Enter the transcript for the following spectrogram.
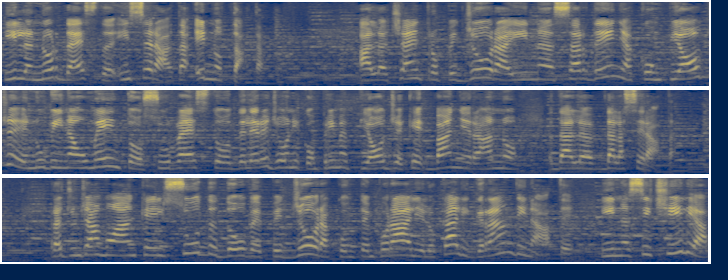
il nord-est in serata e nottata. Al centro peggiora in Sardegna con piogge e nubi in aumento sul resto delle regioni con prime piogge che bagneranno dal, dalla serata. Raggiungiamo anche il sud dove peggiora con temporali e locali grandinate. In Sicilia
